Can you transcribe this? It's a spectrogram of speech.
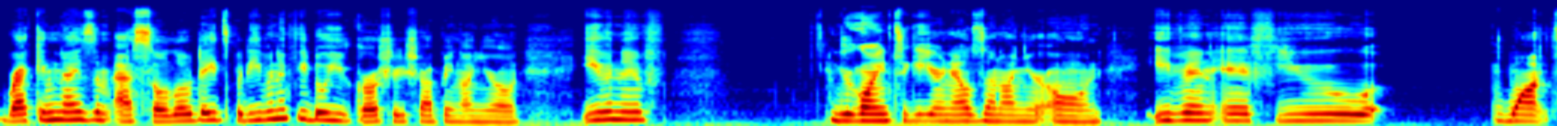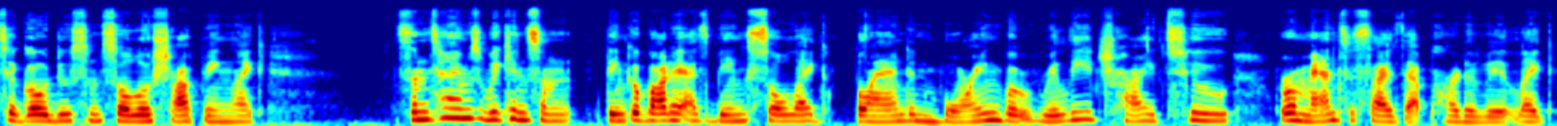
recognize them as solo dates. But even if you do your grocery shopping on your own, even if you're going to get your nails done on your own, even if you want to go do some solo shopping, like sometimes we can some think about it as being so like bland and boring, but really try to romanticize that part of it. Like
